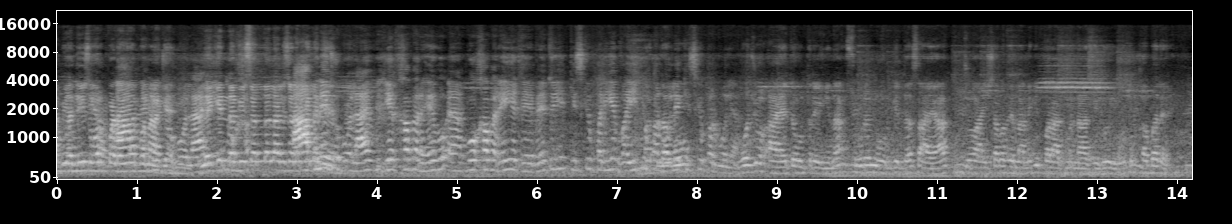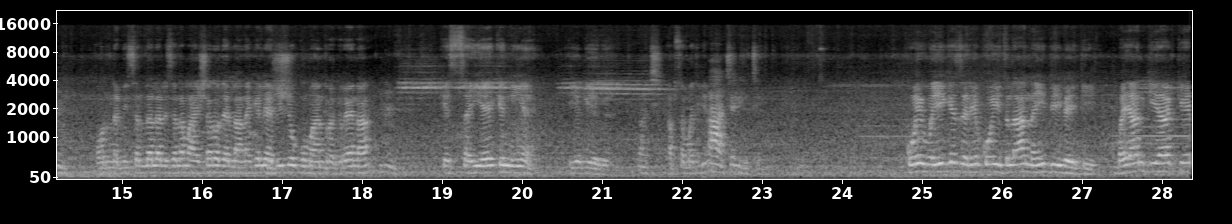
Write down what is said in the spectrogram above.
अभी हदीस और पढ़ेंगे बना के। लेकिन तो नबी सल्लल्लाहु अलैहि वसल्लम आपने जो बोला है ये खबर है वो वो खबर है ये गैब है तो ये किसके ऊपर ये वही के ऊपर मतलब बोले किसके ऊपर बोले वो जो आयतें उतरेगी ना सूर्य नूर के दस आयत जो आयशा रज़ी अल्लाह अन्हा की बारात में नाजिल हुई वो तो खबर है। हम्म, और नबी सल्लल्लाहु अलैहि वसल्लम आयशा रज़ी अल्लाह के लिए अभी जो गुमान रख रहे हैं ना हम्म, कि सही है कि नहीं है ये भी है अच्छा। आप समझ गए? हाँ चलिए चलिए। कोई वही के ज़रिए कोई इतला नहीं दी गई थी। बयान किया कि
